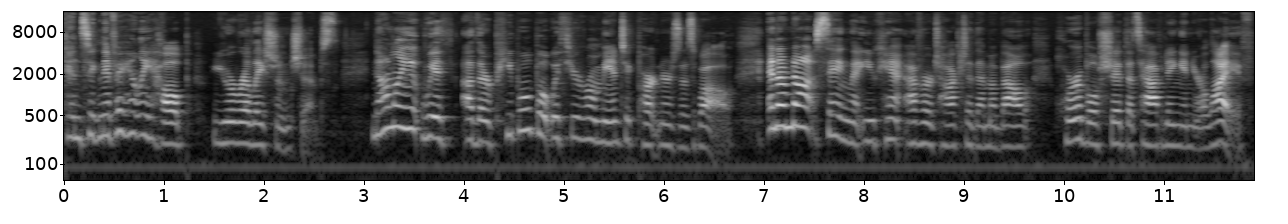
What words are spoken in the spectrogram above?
can significantly help your relationships. Not only with other people, but with your romantic partners as well. And I'm not saying that you can't ever talk to them about horrible shit that's happening in your life.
